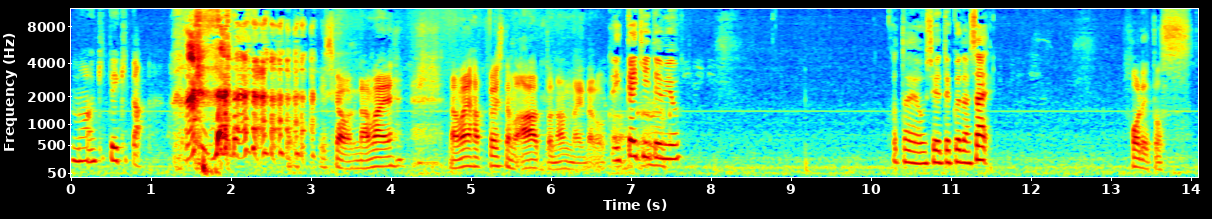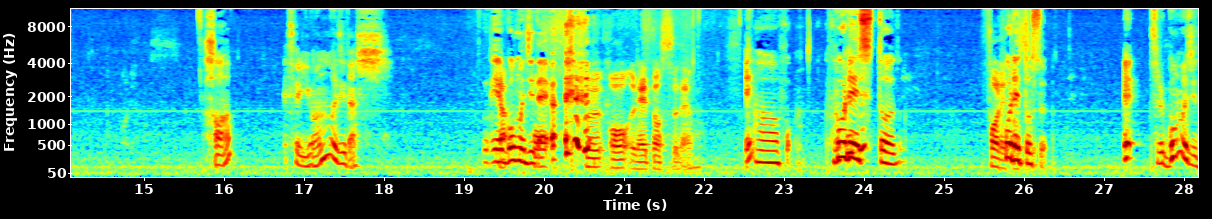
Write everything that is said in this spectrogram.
う飽きてきた しかも名前名前発表してもあーっとなんないだろうから。一回聞いてみよう。答え教えてください。フォレトス。は？それ4文字だし。いや5文字だよ。フオレトスだよ。あーフォフォレスト。フォレトス。え？それ5文字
